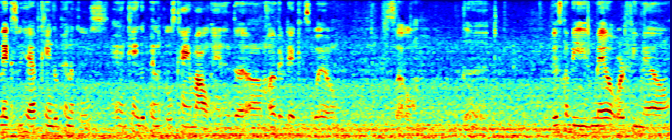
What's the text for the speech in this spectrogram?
Next, we have King of Pentacles, and King of Pentacles came out in the um, other deck as well. So, good. This can be male or female.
